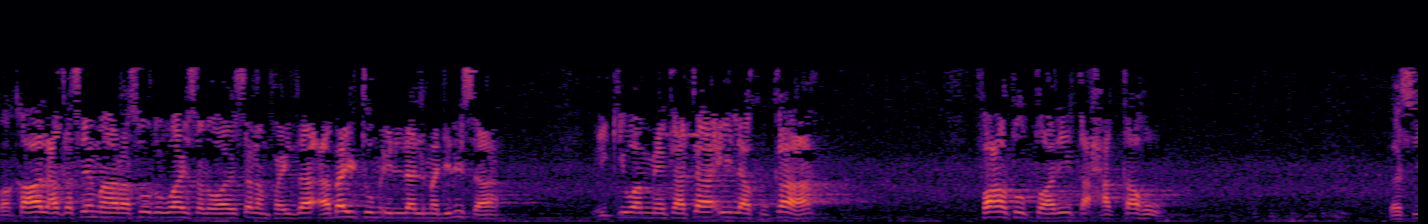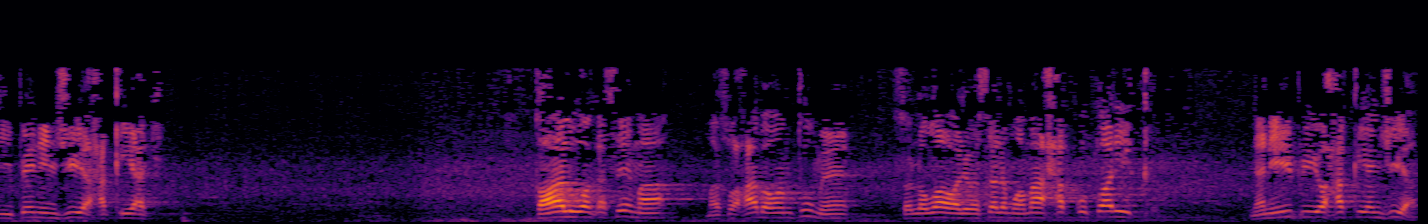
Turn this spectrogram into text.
فقال akasema rasulullah sallallahu alaihi wasallam fa idha abaitum illa almajlisa ikiwa mmekataa ila kukaa fa'tu tariqa haqqahu basi ipeni njia haki yake qalu wakasema maswahaba wa mtume sallallahu alaihi wasallam wama haqqu tariq. Na ni ipi hiyo haki ya njia?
